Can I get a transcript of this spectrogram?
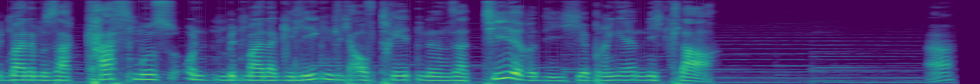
mit meinem Sarkasmus und mit meiner gelegentlich auftretenden Satire, die ich hier bringe, nicht klar. Ja?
